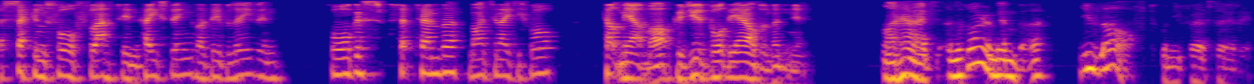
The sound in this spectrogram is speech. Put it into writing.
a second floor flat in Hastings, I do believe, in August, September 1984. Help me out, Mark, because you'd bought the album, hadn't you? I had, and as I remember, you laughed when you first heard it.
